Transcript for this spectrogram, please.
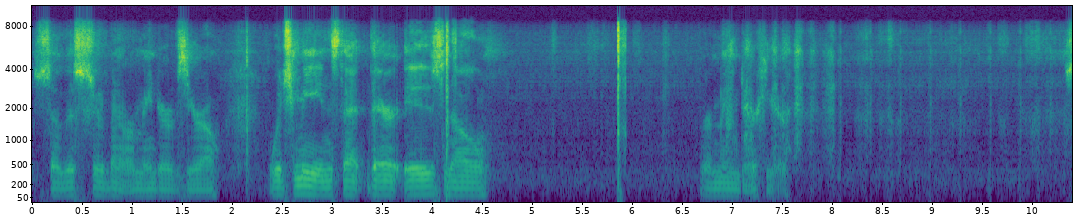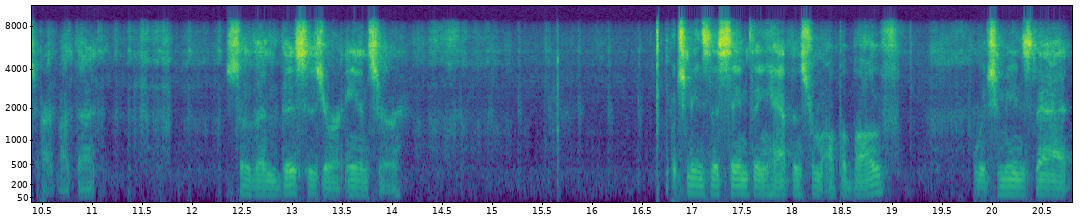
So this should have been a remainder of 0, which means that there is no remainder here. Sorry about that. So then this is your answer. Which means the same thing happens from up above. Which means that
